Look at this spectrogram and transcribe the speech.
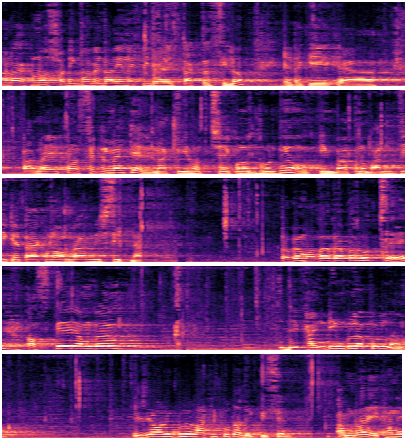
আমরা এখনও সঠিকভাবে জানি না কি ধরনের স্ট্রাকচার ছিল। এটা কি পার্মানেন্ট কোনো সেটেলমেন্টের নাকি হচ্ছে কোনো ধর্মীয় কিংবা কোনো বাণিজ্যিক? এটা এখনও আমরা নিশ্চিত না। তবে মজার ব্যাপার হচ্ছে, আজকে আমরা যে ফাইন্ডিংগুলো করলাম, এই যে অনেকগুলো লাঠি পোতা দেখতেছেন। আমরা এখানে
